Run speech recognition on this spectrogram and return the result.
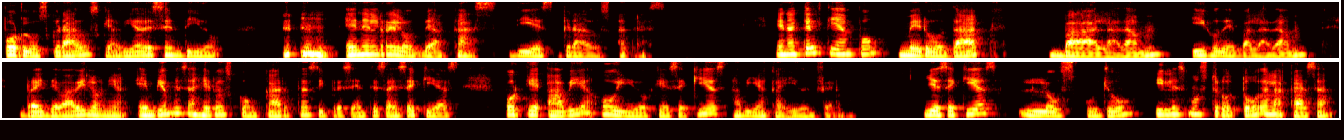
por los grados que había descendido en el reloj de Acaz, 10 grados atrás. En aquel tiempo, Merodac Baaladam, hijo de Baladam, rey de Babilonia, envió mensajeros con cartas y presentes a Ezequías porque había oído que Ezequías había caído enfermo. Y Ezequías los oyó y les mostró toda la casa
